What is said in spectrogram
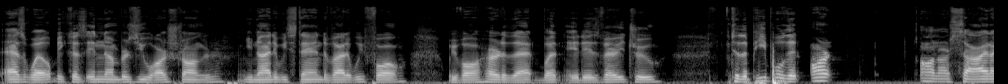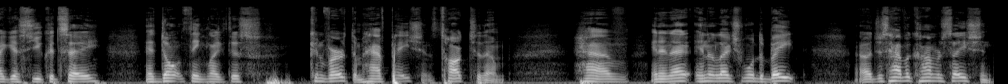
as well because in numbers you are stronger. United we stand, divided we fall. We've all heard of that, but it is very true. To the people that aren't on our side, I guess you could say, and don't think like this, convert them, have patience, talk to them, have an intellectual debate, uh, just have a conversation.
